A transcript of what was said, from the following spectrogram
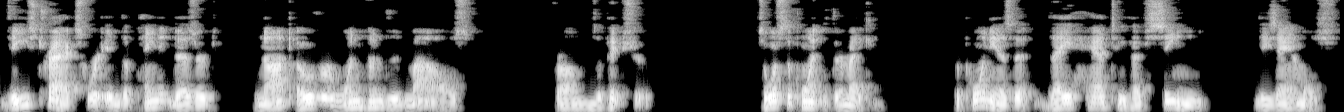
these tracks were in the Painted Desert not over 100 miles from the picture. So, what's the point that they're making? The point is that they had to have seen these animals,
